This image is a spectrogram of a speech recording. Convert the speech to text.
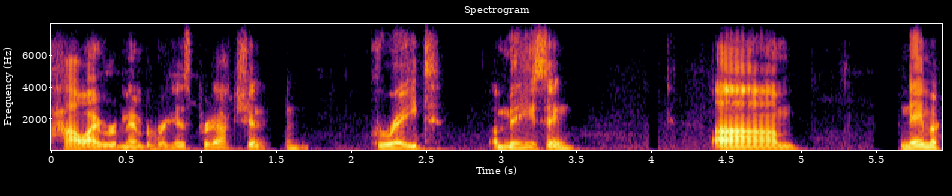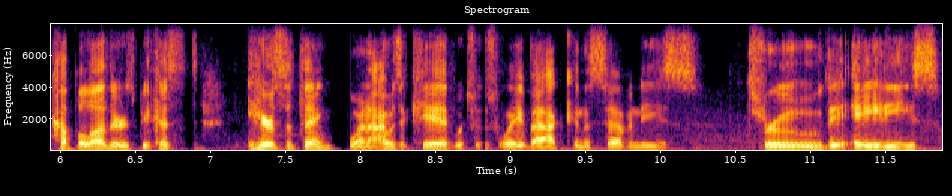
how I remember his production. Great, amazing. Um, name a couple others because here's the thing: when I was a kid, which was way back in the '70s through the '80s,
